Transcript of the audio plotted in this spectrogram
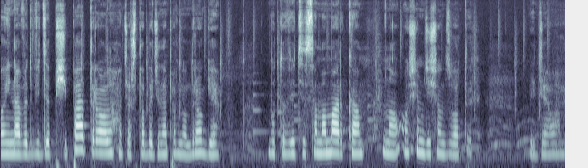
No i nawet widzę psi patrol, chociaż to będzie na pewno drogie, bo to wiecie, sama marka, no 80 zł. Widziałam.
